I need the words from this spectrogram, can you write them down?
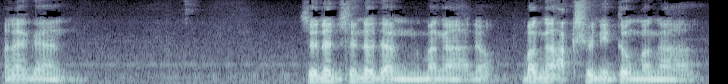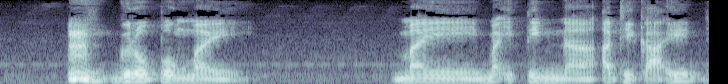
Talagang sunod-sunod ang mga ano, mga aksyon nitong mga grupong may may maitim na adhikain.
